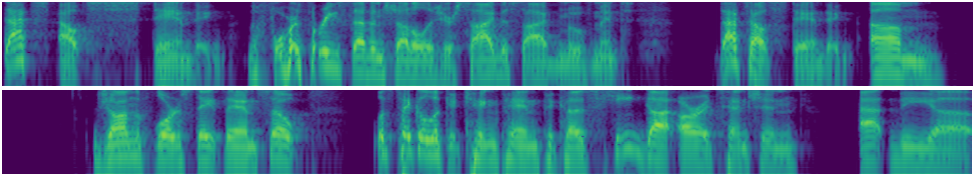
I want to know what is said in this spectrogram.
That's outstanding. The 437 shuttle is your side to side movement. That's outstanding. Um, John, the Florida State fan. So let's take a look at Kingpin because he got our attention at the uh,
